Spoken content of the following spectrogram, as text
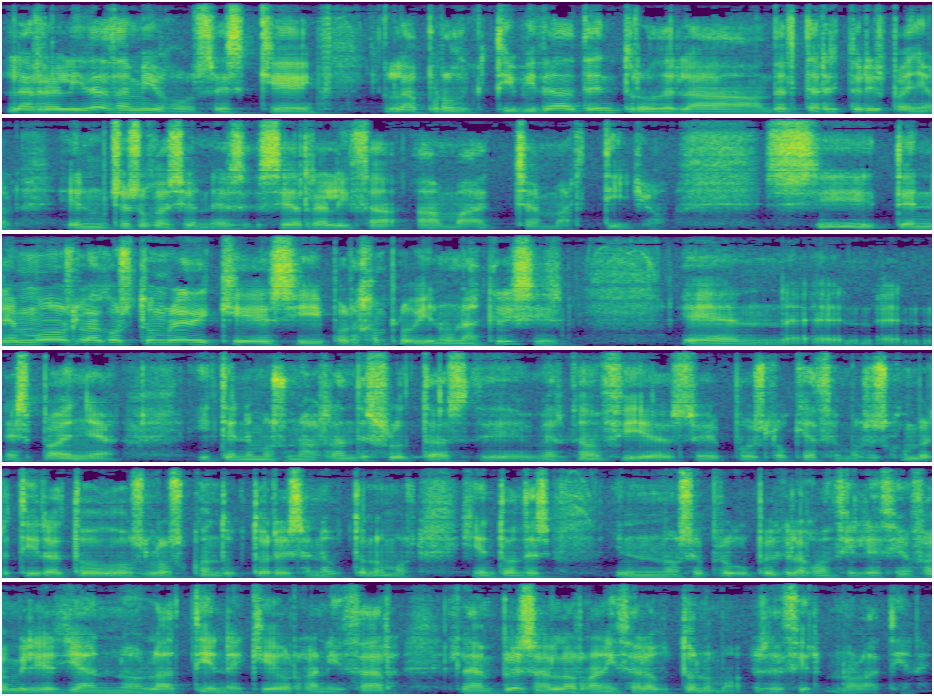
la realidad, amigos, es que la productividad dentro de la, del territorio español en muchas ocasiones se realiza a macha martillo. Sí, tenemos la costumbre de que si, por ejemplo, viene una crisis, en, España y tenemos unas grandes flotas de mercancías, eh, pues lo que hacemos es convertir a todos los conductores en autónomos y entonces no se preocupe que la conciliación familiar ya no la tiene que organizar la empresa, la organiza el autónomo, es decir, no la tiene.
